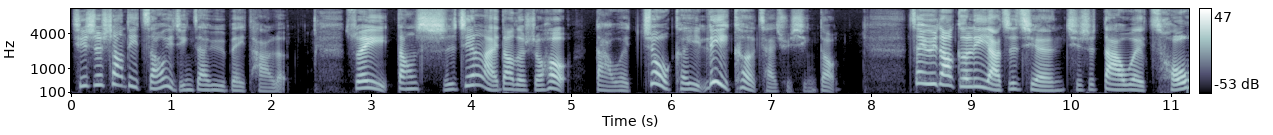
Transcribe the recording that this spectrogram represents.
其实上帝早已经在预备他了。所以当时间来到的时候，大卫就可以立刻采取行动。在遇到歌利亚之前，其实大卫从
